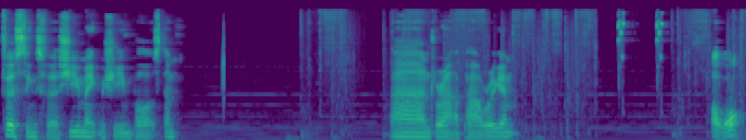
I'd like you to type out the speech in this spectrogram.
first things first, you make machine parts then. And we're out of power again. Oh, what?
